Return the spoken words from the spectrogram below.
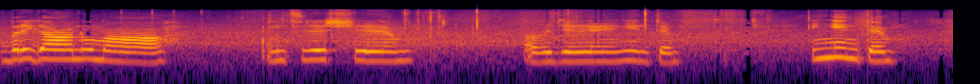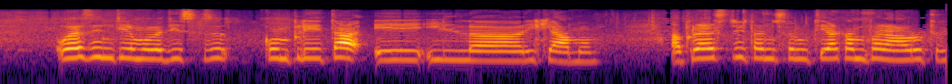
Bregano ma non si riesce a vedere niente. E niente ora sentiremo la disca completa e il richiamo a presto tanti saluti da Campanaro.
